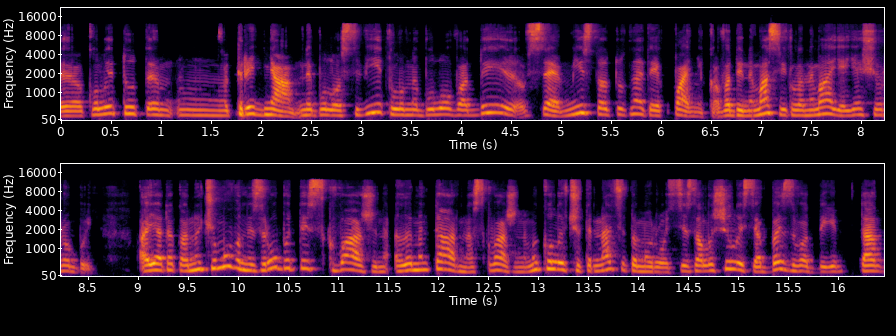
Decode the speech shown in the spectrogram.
е, коли тут ем, три дня не було світла, не було води, все, місто, тут, знаєте, як паніка, води нема, світла немає, я що робити? А я така, ну чому ви не зробите скважини, елементарна скважина? Ми коли в 2014 році залишилися без води, та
